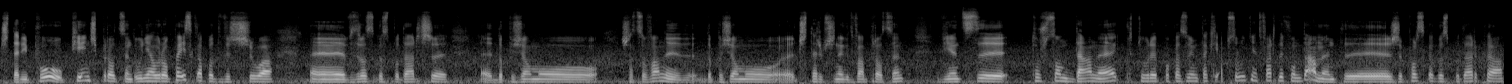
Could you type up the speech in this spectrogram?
4,5%, 5%. Unia Europejska podwyższyła e, wzrost gospodarczy do poziomu, szacowany do poziomu e, 4,2%, więc to już są dane, które pokazują taki absolutnie twardy fundament, e, że polska gospodarka e,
